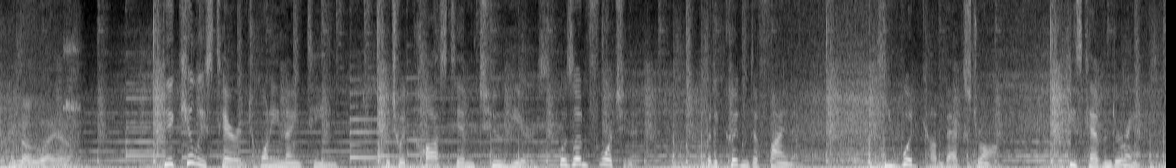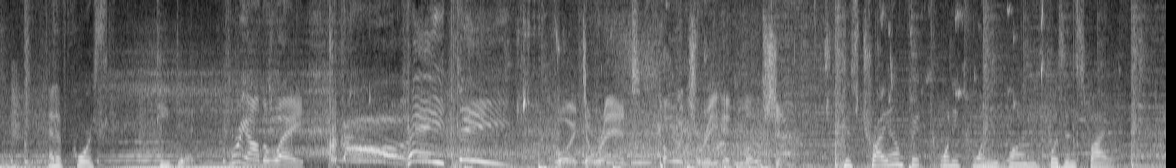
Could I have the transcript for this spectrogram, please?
You know who I am. The Achilles tear in 2019, which would cost him two years, was unfortunate, but it couldn't define him. He would come back strong. He's Kevin Durant. And of course, he did. Three on the way. KD. Boy, Durant, poetry in motion. His triumphant 2021 was inspiring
